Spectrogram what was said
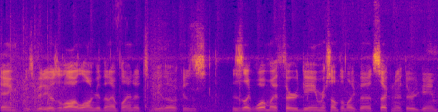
Dang, this video is a lot longer than I planned it to be, though, because this is like what my third game or something like that, second or third game.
